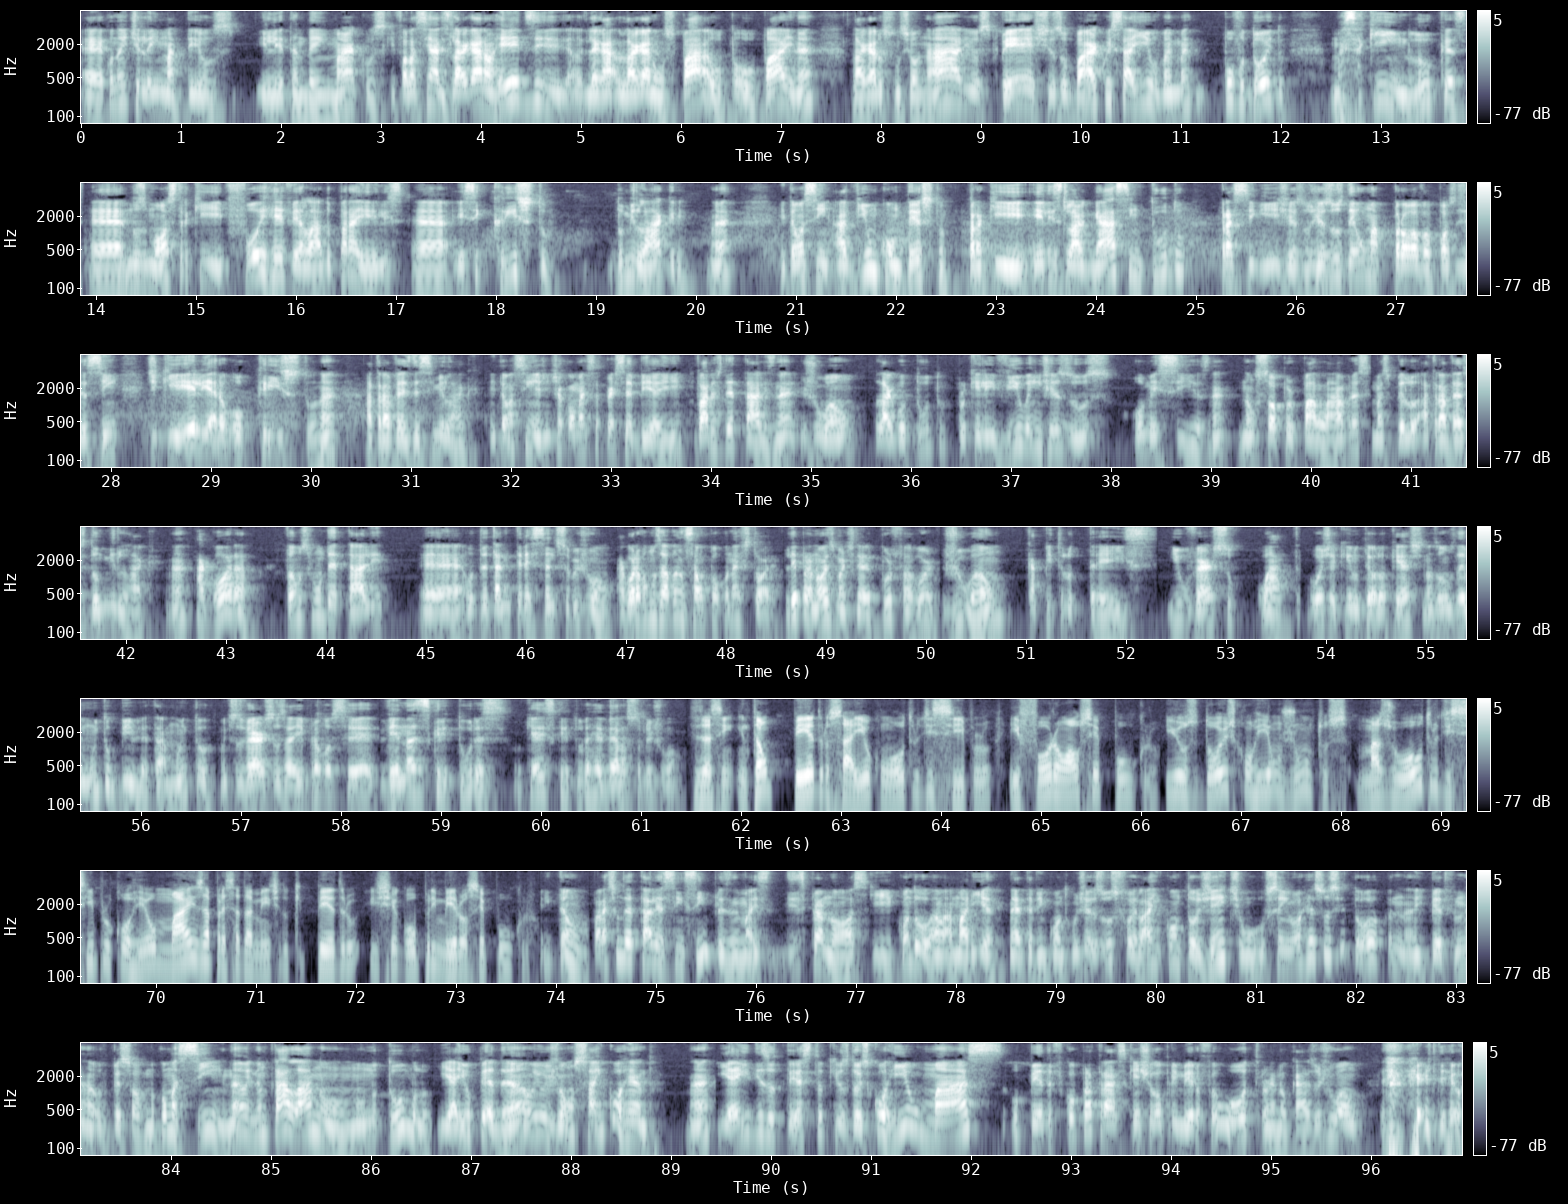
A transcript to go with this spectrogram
é, quando a gente lê em Mateus e lê também Marcos, que fala assim, ah, eles largaram as redes e largaram os pa, o, o pai, né? Largaram os funcionários, peixes, o barco e saiu. Mas, mas povo doido. Mas aqui em Lucas é, nos mostra que foi revelado para eles é, esse Cristo do milagre, né? Então, assim, havia um contexto para que eles largassem tudo para seguir Jesus. Jesus deu uma prova, posso dizer assim, de que ele era o Cristo, né? Através desse milagre. Então, assim, a gente já começa a perceber aí vários detalhes, né? João largou tudo porque ele viu em Jesus o Messias, né? Não só por palavras, mas pelo através do milagre. Né? Agora, vamos para um detalhe é, um detalhe interessante sobre João. Agora vamos avançar um pouco na história. Lê para nós, Martinelli, por favor, João, capítulo 3 e o verso 4. Hoje aqui no Teolocast nós vamos ler muito Bíblia, tá? Muito, muitos versos aí para você ver nas escrituras o que a escritura revela sobre João. Diz assim: "Então Pedro saiu com outro discípulo e foram ao sepulcro. E os dois corriam juntos, mas o outro discípulo correu mais apressadamente do que Pedro e chegou primeiro ao sepulcro. Então, parece um detalhe assim simples, né? mas diz para nós que quando a Maria né, teve encontro com Jesus, foi lá e contou: gente, o Senhor ressuscitou. E Pedro falou: não, o pessoal, como assim? Não, ele não está lá no, no, no túmulo. E aí o Pedrão e o João saem correndo. Né? E aí diz o texto que os dois corriam, mas o Pedro ficou para trás. Quem chegou primeiro foi o outro, né? no caso o João. Perdeu,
